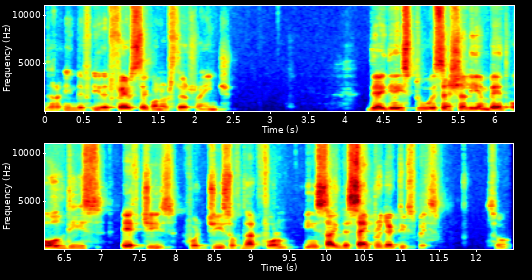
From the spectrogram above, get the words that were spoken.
in the, in the either first, second, or third range. The idea is to essentially embed all these FGs for Gs of that form inside the same projective space. So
